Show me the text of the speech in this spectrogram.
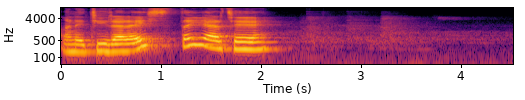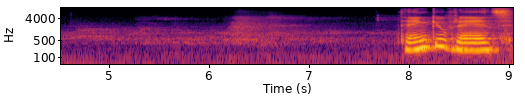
અને જીરા રાઈસ તૈયાર છે. થેન્ક યુ ફ્રેન્ડ્સ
